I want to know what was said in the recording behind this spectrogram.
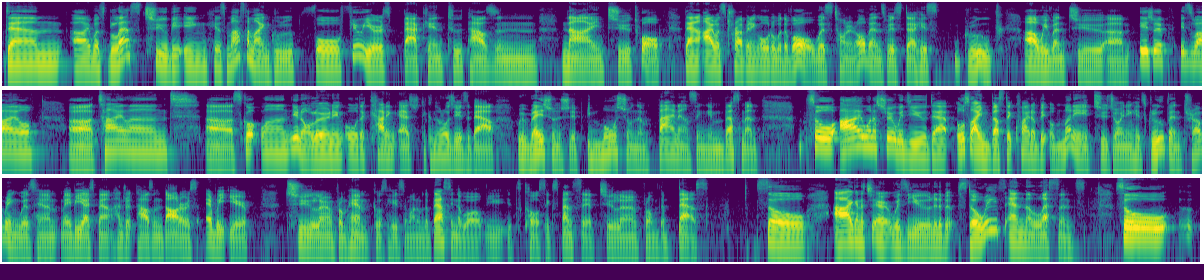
Then I was blessed to be in his mastermind group for a few years back in 2009 to 12. Then I was traveling all over the world with Tony Robbins with the, his group. Uh, we went to um, Egypt, Israel, uh, Thailand, uh, Scotland, you know, learning all the cutting edge technologies about relationship, emotion, and financing investment. So I want to share with you that also I invested quite a bit of money to joining his group and traveling with him. Maybe I spent $100,000 every year to learn from him because he's one of the best in the world. It's cost expensive to learn from the best. So I'm gonna share with you a little bit of stories and the lessons. So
